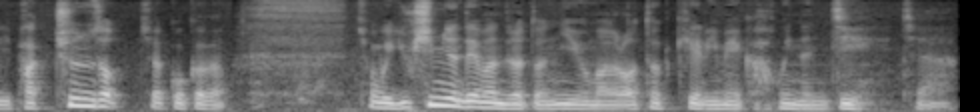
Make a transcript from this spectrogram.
이 박춘석 작곡가가 1960년대에 만들었던 이 음악을 어떻게 리메이크하고 있는지 자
